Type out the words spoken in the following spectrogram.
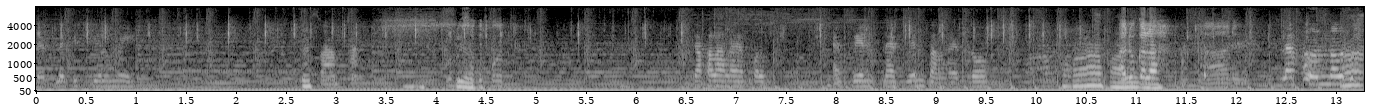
that leg is kill me. Sama. Udah Siap. sakit banget. Kita kalah level. Nevin, Nevin, Bang Retro. Ah, Aduh, kalah. Aduh. Level 0 Ah.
